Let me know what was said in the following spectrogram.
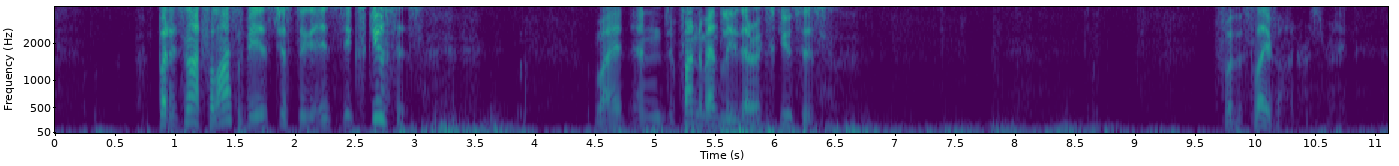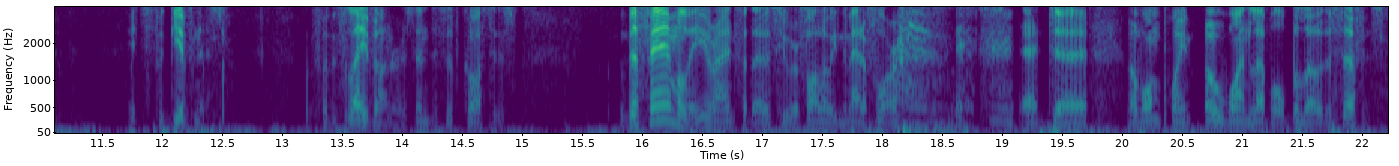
but it's not philosophy, it's just it's excuses. Right? And fundamentally, they're excuses for the slave owners, right? It's forgiveness for the slave owners. And this, of course, is the family, right, for those who are following the metaphor, at uh, a 1.01 level below the surface.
